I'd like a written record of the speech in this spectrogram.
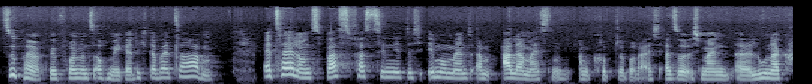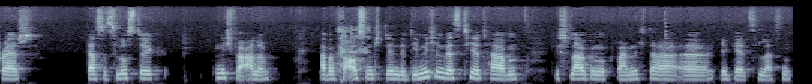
Super, wir freuen uns auch mega, dich dabei zu haben. Erzähl uns, was fasziniert dich im Moment am allermeisten am Kryptobereich? Also ich meine, äh, Luna Crash, das ist lustig, nicht für alle, aber für Außenstehende, die nicht investiert haben, die schlau genug waren, nicht da äh, ihr Geld zu lassen.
